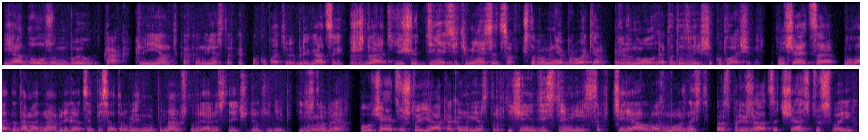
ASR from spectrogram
я должен был, как клиент, как инвестор, как покупатель облигаций, ждать еще 10 месяцев, чтобы мне брокер вернул этот излишек уплаченный. И получается, ну ладно, там одна облигация 50 рублей, но мы понимаем, что в реальности речь идет же не о 50 Ну рублях. да. Получается, что я, как инвестор, в течение 10 месяцев терял возможность распоряжаться частью своих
